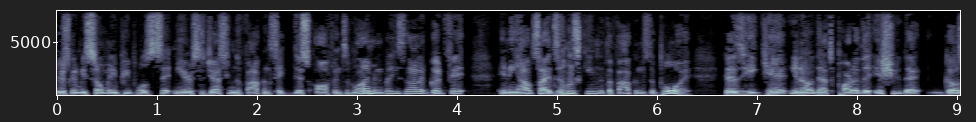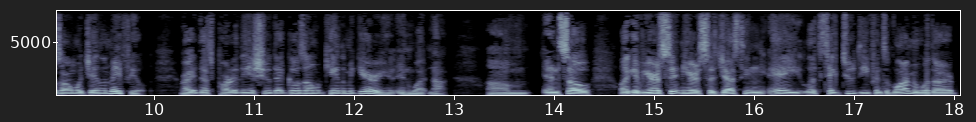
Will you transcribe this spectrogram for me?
there's going to be so many people sitting here suggesting the Falcons take this offensive lineman, but he's not a good fit in the outside zone scheme that the Falcons deploy because he can't, you know, that's part of the issue that goes on with Jalen Mayfield, right? That's part of the issue that goes on with Kaleb McGary and, and whatnot. Um, and so, like, if you're sitting here suggesting, "Hey, let's take two defensive linemen with our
